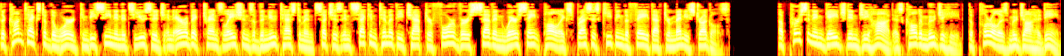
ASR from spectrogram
The context of the word can be seen in its usage in Arabic translations of the New Testament such as in 2 Timothy chapter 4 verse 7 where St. Paul expresses keeping the faith after many struggles. A person engaged in jihad is called a mujahid, the plural is mujahideen.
